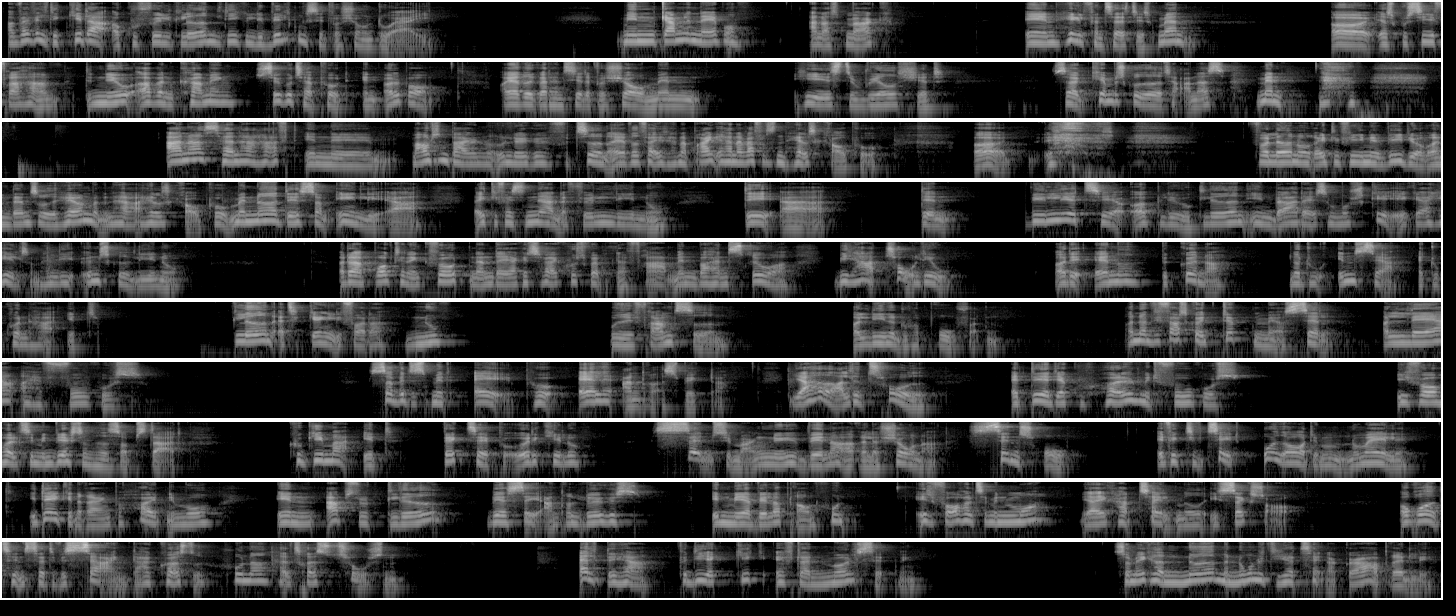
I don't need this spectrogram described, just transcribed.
Og hvad vil det give dig at kunne føle glæden ligegyldigt hvilken situation du er i? Min gamle nabo, Anders Mørk, en helt fantastisk mand, og jeg skulle sige fra ham, the new up and coming psykoterapeut in Aalborg. Og jeg ved godt, han siger det for sjov, men he is the real shit. Så kæmpe skud til Anders. Men Anders, han har haft en øh, mountainbike-ulykke for tiden, og jeg ved faktisk, han har, brækket, han har i hvert fald sådan en halskrav på. Og få lavet nogle rigtig fine videoer, hvor han danser ud i haven med den her halskrav på. Men noget af det, som egentlig er rigtig fascinerende at følge lige nu, det er den vilje til at opleve glæden i en hverdag, som måske ikke er helt, som han lige ønskede lige nu. Og der brugt han en quote den anden dag, jeg kan desværre ikke huske, hvem den er fra, men hvor han skriver, vi har to liv, og det andet begynder, når du indser, at du kun har et. Glæden er tilgængelig for dig nu, ude i fremtiden, og lige når du har brug for den. Og når vi først går i dybden med os selv, og lærer at have fokus, så vil det smitte af på alle andre aspekter. Jeg havde aldrig troet, at det, at jeg kunne holde mit fokus i forhold til min virksomhedsopstart, kunne give mig et vægttab på 8 kilo, sindssygt mange nye venner og relationer, sindsro, effektivitet ud over det normale, idégenerering på højt niveau, en absolut glæde ved at se andre lykkes, en mere velopdragen hund, et forhold til min mor, jeg ikke har talt med i 6 år, og råd til en certificering, der har kostet 150.000. Alt det her, fordi jeg gik efter en målsætning, som ikke havde noget med nogle af de her ting at gøre oprindeligt.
